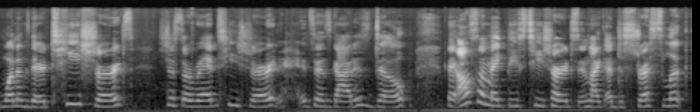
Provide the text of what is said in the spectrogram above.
one of their t-shirts. It's just a red t-shirt. It says God is dope. They also make these t-shirts in like a distressed look.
